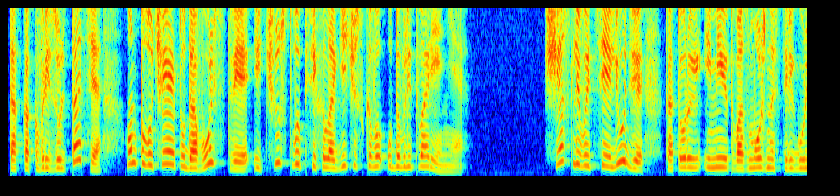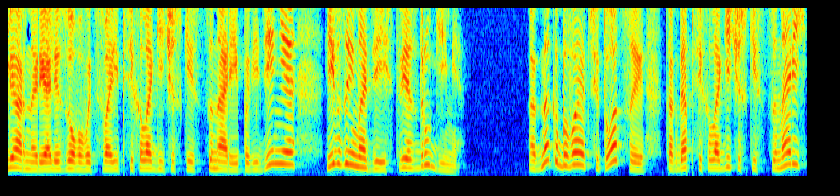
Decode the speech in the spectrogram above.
так как в результате он получает удовольствие и чувство психологического удовлетворения. Счастливы те люди, которые имеют возможность регулярно реализовывать свои психологические сценарии поведения и взаимодействия с другими. Однако бывают ситуации, когда психологический сценарий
